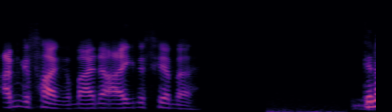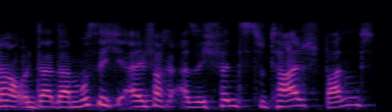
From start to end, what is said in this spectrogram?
angefangen, meine eigene Firma. Genau, und da, da muss ich einfach, also ich finde es total spannend,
